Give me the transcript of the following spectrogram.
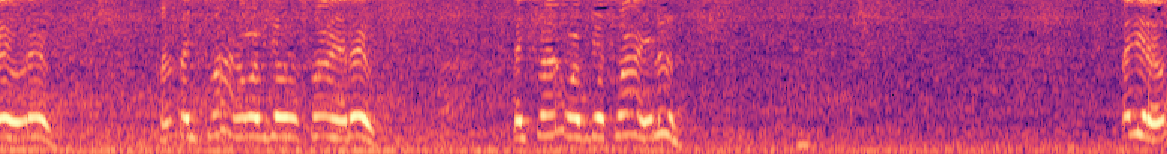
រាវរាវមិនដេញស្វាឲ្យយកស្វាយរាវដេញស្វាឲ្យយកស្វាយលឿនដេញរាវ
